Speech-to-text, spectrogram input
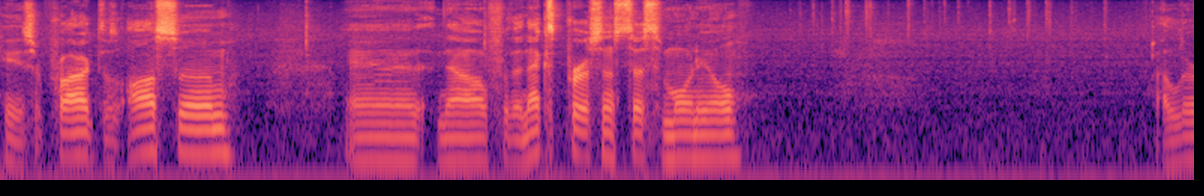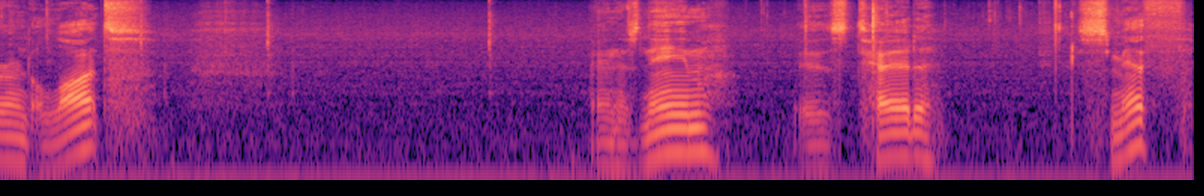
okay so product is awesome and now for the next person's testimonial I learned a lot. And his name is Ted Smith.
